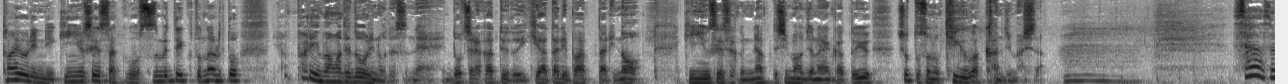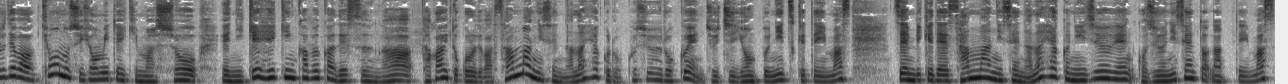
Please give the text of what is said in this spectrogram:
頼りに金融政策を進めていくとなると、やっぱり今まで通りのですね、どちらかというと行き当たりばったりの金融政策になってしまうんじゃないかという、ちょっとその危惧は感じました。さあ、それでは今日の指標を見ていきましょう。え日経平均株価ですが、高いところでは32,766円、11時4分につけています。全引けで32,720円52銭となっています。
